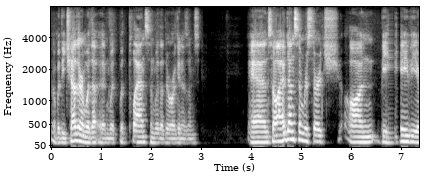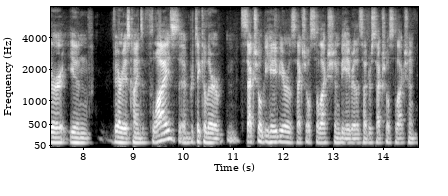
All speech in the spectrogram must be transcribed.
with each other and with and with with plants and with other organisms. And so I've done some research on behavior in various kinds of flies, in particular sexual behavior, sexual selection, behavior that's under sexual selection.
